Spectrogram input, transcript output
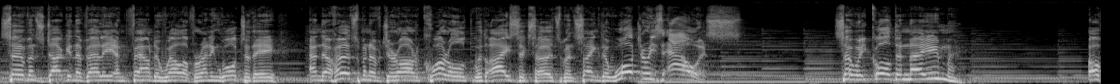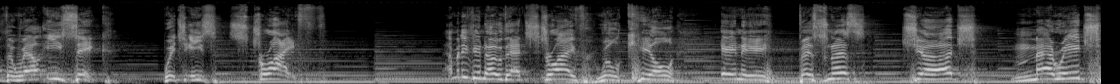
servants dug in the valley and found a well of running water there. And the herdsmen of Gerar quarreled with Isaac's herdsmen, saying, The water is ours. So he called the name of the well Esek, which is strife. How many of you know that strife will kill any business, church, marriage,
